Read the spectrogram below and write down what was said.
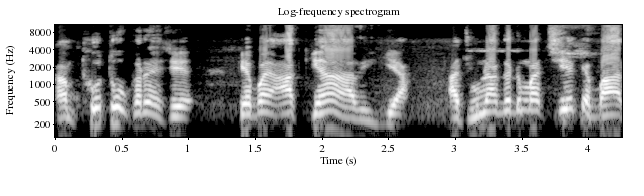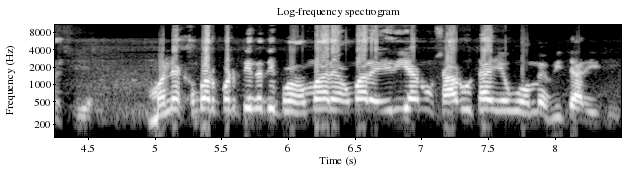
આમ થૂથું કરે છે કે ભાઈ આ ક્યાં આવી ગયા? આ જુનાગઢમાં છીએ કે બહાર છીએ? મને ખબર પડતી નથી પણ અમારે અમારા એરિયાનું સારું થાય એવું અમે વિચારી છીએ.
